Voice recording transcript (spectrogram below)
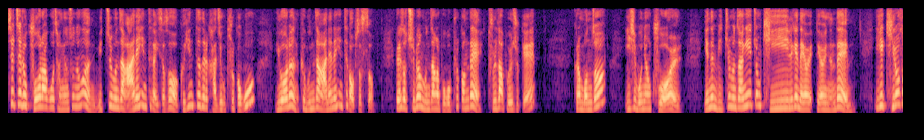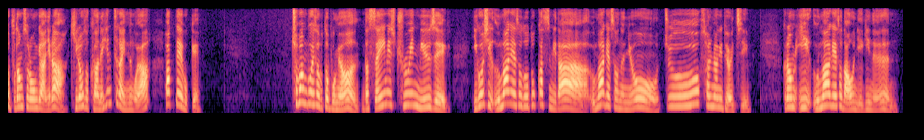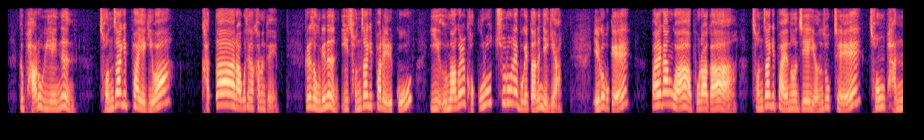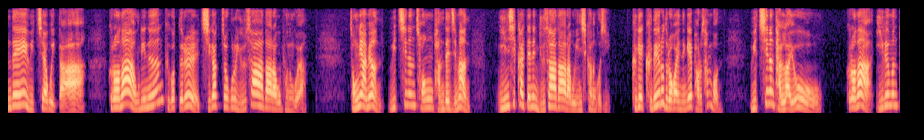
실제로 9월하고 작년 수능은 밑줄 문장 안에 힌트가 있어서 그 힌트들을 가지고 풀 거고 6월은 그 문장 안에는 힌트가 없었어. 그래서 주변 문장을 보고 풀 건데 둘 다 보여줄게. 그럼 먼저 25년 9월 얘는 밑줄 문장이 좀 길게 되어 있는데 이게 길어서 부담스러운 게 아니라 길어서 그 안에 힌트가 있는 거야. 확대해 볼게. 초반부에서부터 보면 The same is true in music. 이것이 음악에서도 똑같습니다. 음악에서는요, 쭉 설명이 되어 있지. 그럼 이 음악에서 나온 얘기는 그 바로 위에 있는 전자기파 얘기와 같다라고 생각하면 돼. 그래서 우리는 이 전자기파를 읽고 이 음악을 거꾸로 추론해 보겠다는 얘기야. 읽어볼게. 빨강과 보라가 전자기파 에너지의 연속체의 정반대에 위치하고 있다. 그러나 우리는 그것들을 지각적으로 유사하다라고 보는 거야. 정리하면 위치는 정반대지만 인식할 때는 유사하다라고 인식하는 거지. 그게 그대로 들어가 있는 게 바로 3번. 위치는 달라요. 그러나 이름은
